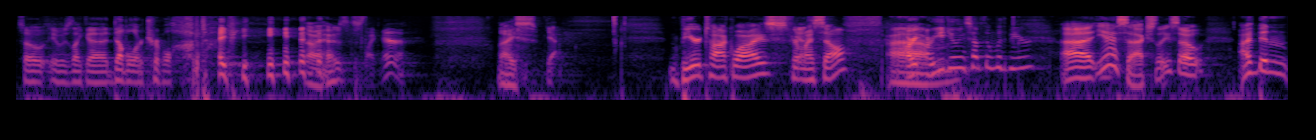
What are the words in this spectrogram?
So it was like a double or triple hopped IPA. Oh, yeah? it was just like, "Ugh." Nice. yeah. Beer talk wise for Yes. myself. Are, um, are you doing something with beer? Uh, yes, actually. So I've been,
